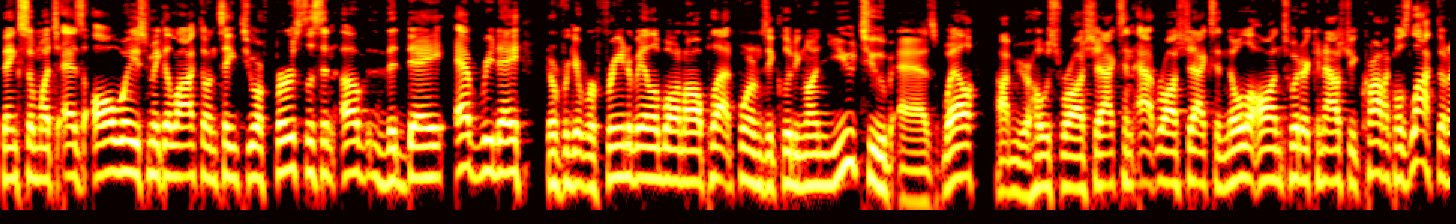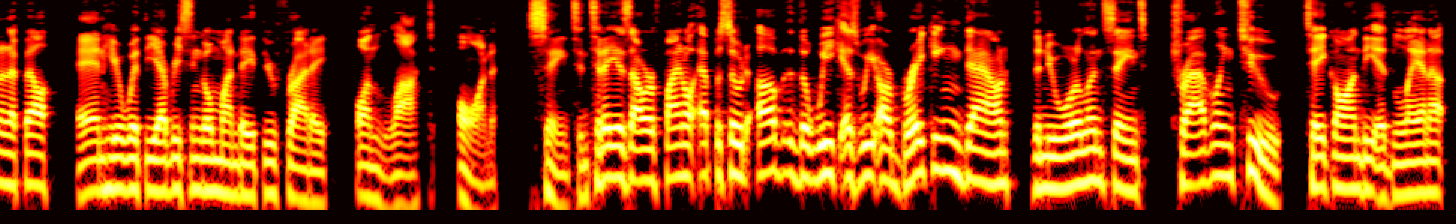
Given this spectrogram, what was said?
Thanks so much, as always, for making Locked On Saints your first listen of the day every day. Don't forget, we're free and available on all platforms, including on YouTube as well. I'm your host, Ross Jackson, at Ross Jackson Nola on Twitter, Canal Street Chronicles, Locked On NFL, and here with you every single Monday through Friday on Locked On Saints. And today is our final episode of the week as we are breaking down the New Orleans Saints traveling to take on the Atlanta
